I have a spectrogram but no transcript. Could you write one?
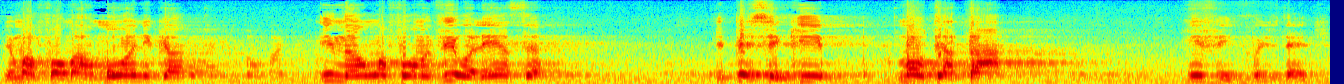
de uma forma harmônica e não uma forma de violência, de perseguir, maltratar. Enfim, presidente.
